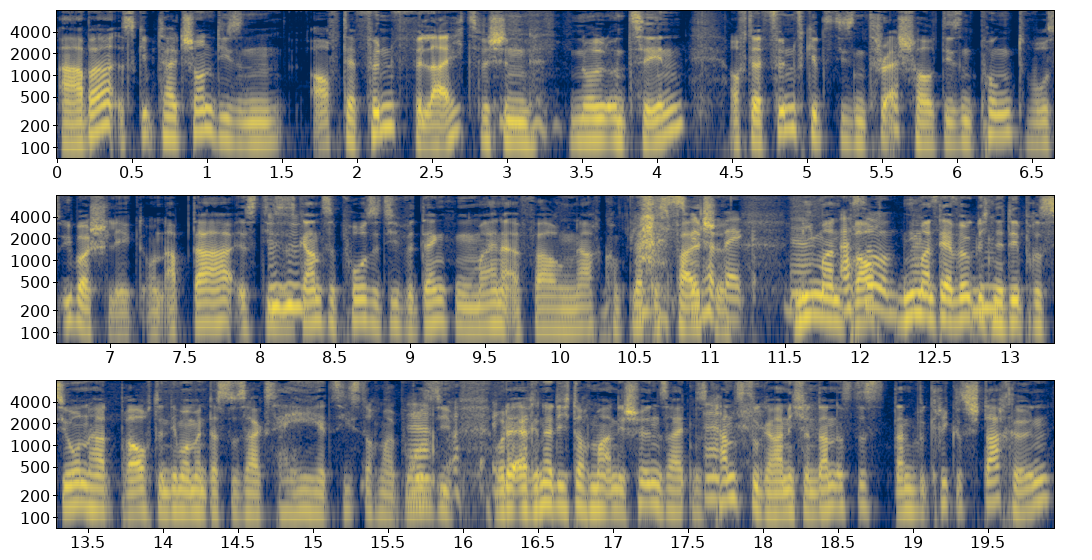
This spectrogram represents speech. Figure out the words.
Aber es gibt halt schon diesen, auf der 5 vielleicht, zwischen 0 und 10, auf der 5 gibt es diesen Threshold, diesen Punkt, wo es überschlägt. Und ab da ist dieses ganze positive Denken meiner Erfahrung nach komplett das Ist wieder Falsche. Ja. Niemand so, braucht, niemand, der du? wirklich eine Depression hat, braucht in dem Moment, dass du sagst, hey, jetzt siehst doch mal positiv. Oder erinnere dich doch mal an die schönen Seiten. Das kannst du gar nicht. Und dann ist es, dann kriegt es Stacheln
